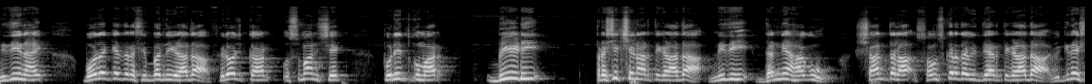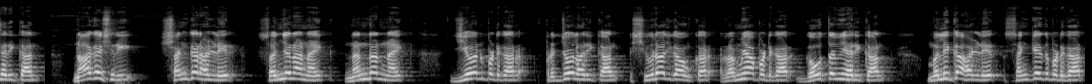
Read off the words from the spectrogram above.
ನಿಧಿ ನಾಯ್ಕ್, ಬೋಧಕೇತರ ಸಿಬ್ಬಂದಿಗಳಾದ ಫಿರೋಜ್ ಖಾನ್, ಉಸ್ಮಾನ್ ಶೇಖ್, ಪುನೀತ್ ಕುಮಾರ್ ಬಿಡಿ ಪ್ರಶಿಕ್ಷಣಾರ್ಥಿಗಳಾದ ನಿಧಿ, ಧನ್ಯ ಹಾಗೂ ಶಾಂತಲಾ, ಸಂಸ್ಕೃತ ವಿದ್ಯಾರ್ಥಿಗಳಾದ ವಿಘ್ನೇಶ್ ಹರಿಕಾಂತ್, ನಾಗಶ್ರೀ, ಶಂಕರ್ ಹಳ್ಳೀರ್, ಸಂಜನಾ ನಾಯ್ಕ್, ನಂದನ್ ನಾಯ್ಕ್, ಜೀವನ್ ಪಟ್ಕಾರ್, ಪ್ರಜ್ವಲ್ ಹರಿಕಾಂತ್, ಶಿವರಾಜ್ ಗಾಂವ್ಕರ್, ರಮ್ಯಾ ಪಟ್ಕಾರ್, ಗೌತಮಿ ಹರಿಕಾಂತ್, ಮಲ್ಲಿಕಾ ಹಳ್ಳೀರ್, ಸಂಕೇತ್ ಪಟ್ಕಾರ್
